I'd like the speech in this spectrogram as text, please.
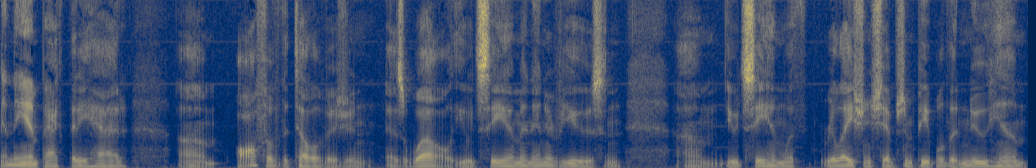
and the impact that he had um, off of the television as well. You would see him in interviews and um, you would see him with relationships and people that knew him.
